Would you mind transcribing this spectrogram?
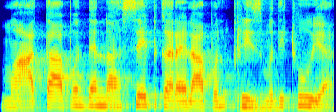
मग आता आपण त्यांना सेट करायला आपण फ्रीजमध्ये ठेवूया.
